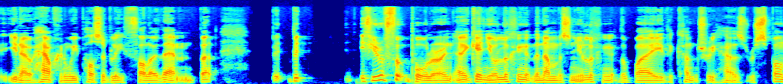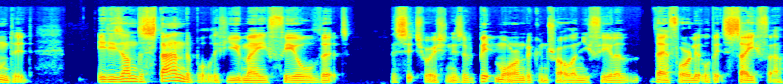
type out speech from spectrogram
you know, how can we possibly follow them? But but but if you're a footballer and, and again you're looking at the numbers and you're looking at the way the country has responded, it is understandable if you may feel that the situation is a bit more under control and you feel a, therefore a little bit safer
